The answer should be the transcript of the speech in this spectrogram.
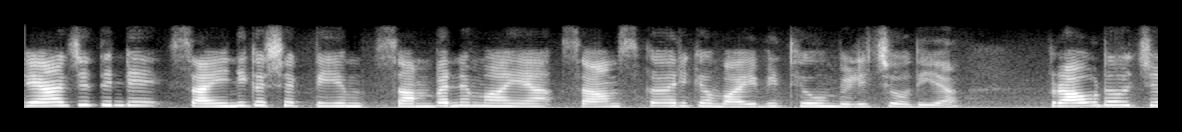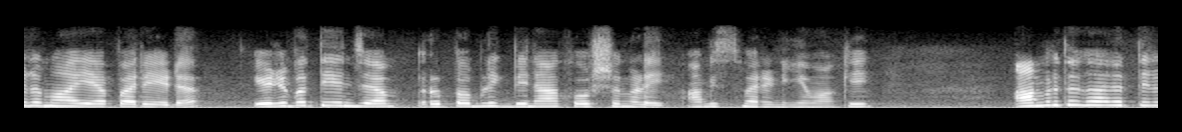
രാജ്യത്തിന്റെ സൈനിക ശക്തിയും സമ്പന്നമായ സാംസ്കാരിക വൈവിധ്യവും വിളിച്ചോതിയ പ്രൗഢോജ്വലമായ പരേഡ് എഴുപത്തിയഞ്ചാം റിപ്പബ്ലിക് ദിനാഘോഷങ്ങളെ അവിസ്മരണീയമാക്കി. അമൃതകാലത്തിൽ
